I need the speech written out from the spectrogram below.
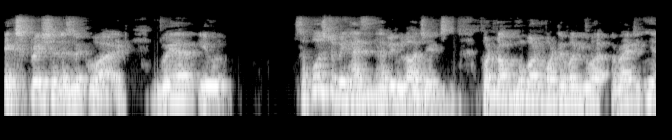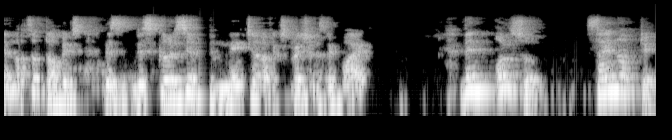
expression is required where you supposed to be has, having logics for talking about whatever you are writing here. Lots of topics, this discursive nature of expression is required. Then also, synoptic.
